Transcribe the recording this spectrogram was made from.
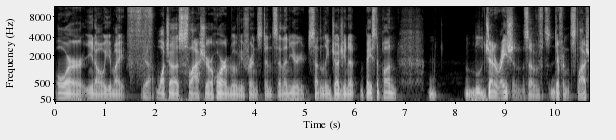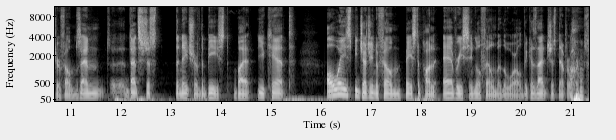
or you know you might f- Yeah. watch a slasher horror movie, for instance, and then you're suddenly judging it based upon generations of different slasher films and uh, that's just the nature of the beast but you can't always be judging a film based upon every single film in the world because that just never works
